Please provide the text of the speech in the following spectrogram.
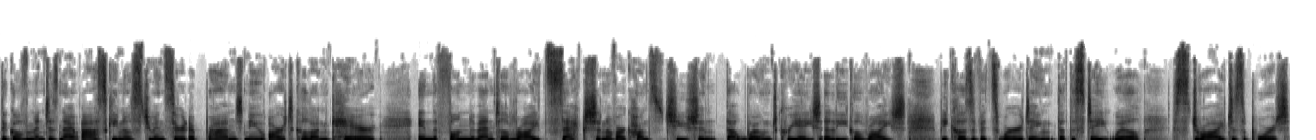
the government is now asking us to insert a brand new article on care in the fundamental rights section of our Constitution that won't create a legal right because of its wording that the state will strive to support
